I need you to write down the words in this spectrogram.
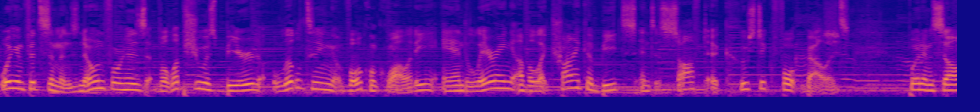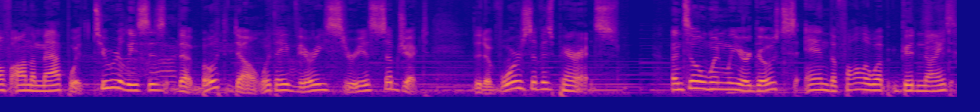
William Fitzsimmons, known for his voluptuous beard, lilting vocal quality, and layering of electronica beats into soft acoustic folk ballads, put himself on the map with two releases that both dealt with a very serious subject the divorce of his parents. Until When We Are Ghosts and the follow up Good Night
